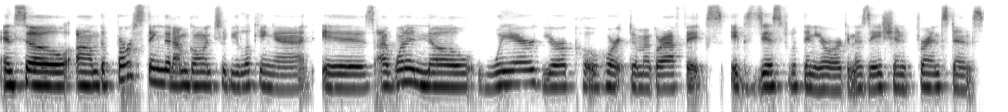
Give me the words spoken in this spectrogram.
And so, um, the first thing that I'm going to be looking at is I want to know where your cohort demographics exist within your organization. For instance,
